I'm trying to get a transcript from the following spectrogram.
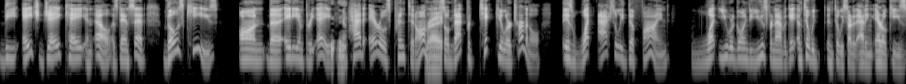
the H, J, K, and L, as Dan said, those keys on the ADM3A yeah. had arrows printed on right. them. So that particular terminal is what actually defined what you were going to use for navigate until we until we started adding arrow keys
